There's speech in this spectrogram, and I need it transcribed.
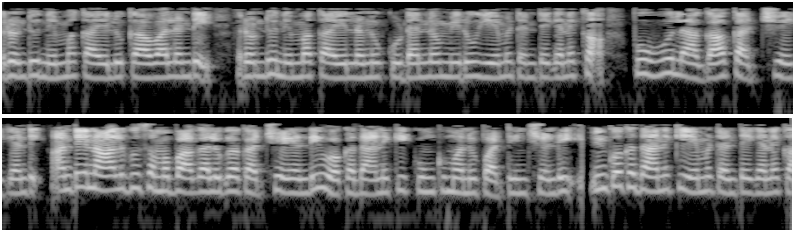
రెండు నిమ్మకాయలు కావాలండి. రెండు నిమ్మకాయలను కూడాను మీరు ఏమిటంటే గనక పువ్వులాగా కట్ చేయండి. అంటే నాలుగు సమభాగాలుగా కట్ చేయండి. ఒకదానికి కుంకుమను పట్టించండి. ఇంకొక దానికి ఏమిటంటే గనక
